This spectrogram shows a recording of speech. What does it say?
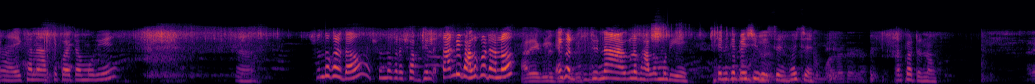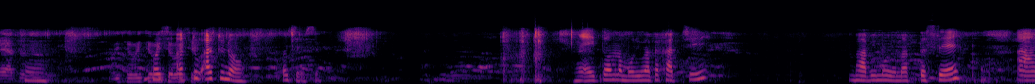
হ্যাঁ এখানে আছে কয়টা মুড়ি। হ্যাঁ সুন্দর করে দাও সুন্দর করে সব ঢেলে তানবি ভালো করে ঢালো। আরে এগুলো এগুলো না এগুলো ভালো মুড়ি। সেদিনকে বেশি হয়েছে হয়েছে। আর কটা নাও? আরে এত হুম হইছে হইছে হয়েছে হইছে আর একটু আর একটু নাও। হয়েছে হয়েছে হ্যাঁ, এই তো আমরা মুড়ি মাখা খাচ্ছি। ভাবি মুড়ি মাখতেছে। আর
